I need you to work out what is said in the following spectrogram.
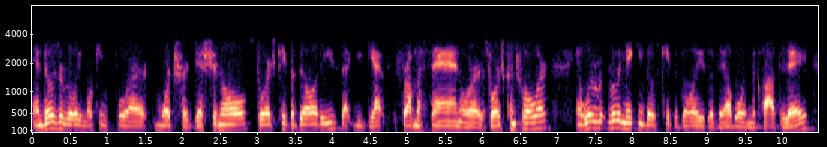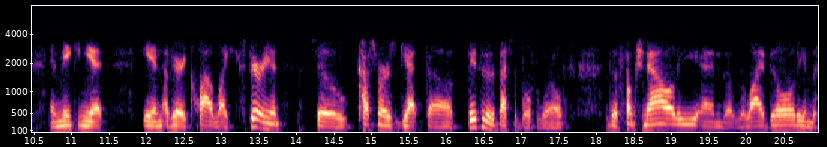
And those are really looking for more traditional storage capabilities that you get from a SAN or a storage controller. And we're really making those capabilities available in the cloud today and making it in a very cloud-like experience so customers get uh, basically the best of both worlds. The functionality and the reliability and the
